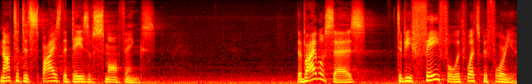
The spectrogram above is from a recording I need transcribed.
not to despise the days of small things. The Bible says to be faithful with what's before you.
